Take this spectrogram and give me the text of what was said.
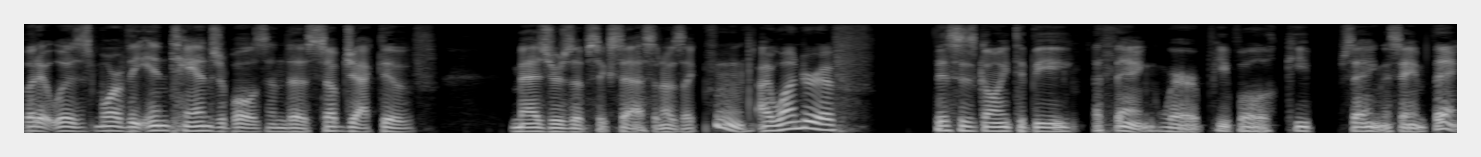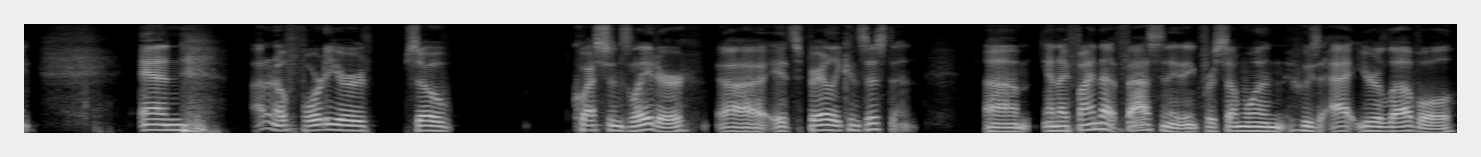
but it was more of the intangibles and the subjective measures of success. And I was like, hmm, I wonder if this is going to be a thing where people keep saying the same thing. And I don't know, 40 or so questions later, uh, it's fairly consistent. Um, and I find that fascinating for someone who's at your level,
